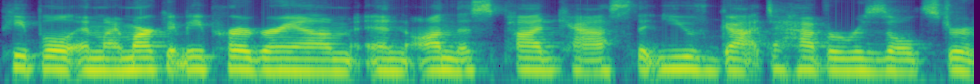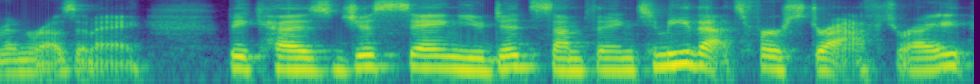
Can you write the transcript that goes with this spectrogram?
people in my market me program and on this podcast that you've got to have a results driven resume. Because just saying you did something to me that's first draft right?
